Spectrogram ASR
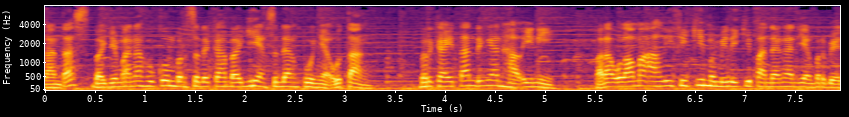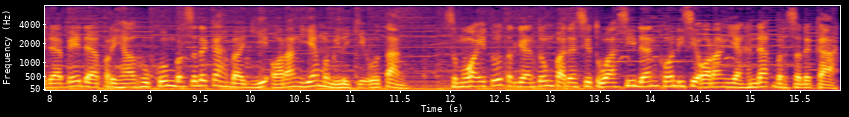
Lantas, bagaimana hukum bersedekah bagi yang sedang punya utang? Berkaitan dengan hal ini, para ulama ahli fikih memiliki pandangan yang berbeda-beda perihal hukum bersedekah bagi orang yang memiliki utang. Semua itu tergantung pada situasi dan kondisi orang yang hendak bersedekah.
